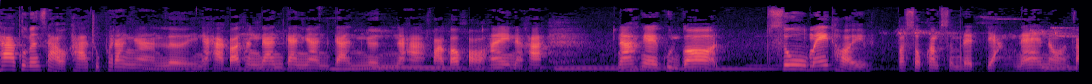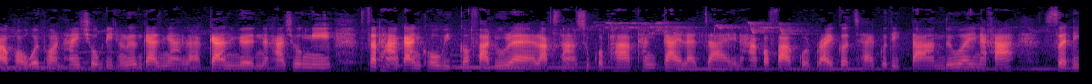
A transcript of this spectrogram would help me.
ค่ะคุณวันสาร์ค่ะทุกพลังงานเลยนะคะ ก็ทั้งด้านการงานการเงินนะคะฟ้าก็ขอให้นะคะนะไงคุณก็สู้ไม่ถอย ประสบความสำเร็จอย่างแน่นอนฟ้าขออวยพรให้โชคดีทั้งเรื่องการงานและการเงินนะคะ ช่วงนี้สถานการณ์โควิด ก็ฝากดูแลรักษาสุขภาพทั้งกายและใจนะคะ ก็ฝากกดไลค์กดแชร์กดติดตามด้วยนะคะ สวัสดี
